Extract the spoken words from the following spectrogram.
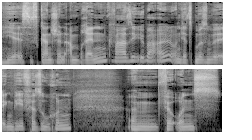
hier ist es ganz schön am Brennen quasi überall und jetzt müssen wir irgendwie versuchen, ähm, für uns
